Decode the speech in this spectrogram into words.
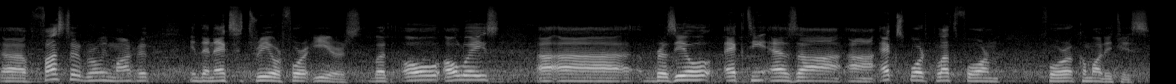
a faster growing market in the next three or four years. But all, always uh, uh Brazil acting as an export platform for commodities.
